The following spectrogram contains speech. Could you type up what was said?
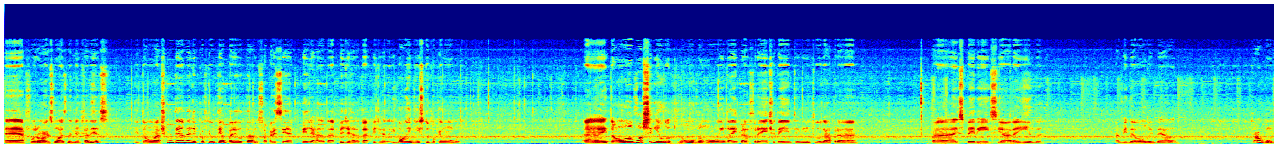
é, foram as vozes na minha cabeça. Então acho que não tem nada ali, porque eu fiquei um tempo ali lutando, só parecia pedir Rattata, pedir Rattata, pedir Rattata, igual no início do Pokémon GO. É, então eu vou seguindo, vamos, vamos indo aí pra frente, tem, tem muito lugar pra, pra experienciar ainda. A vida é longa e bela. Para alguns.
